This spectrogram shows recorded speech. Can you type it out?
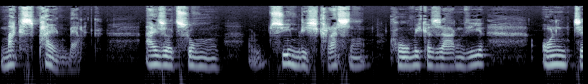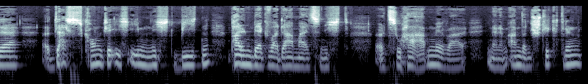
Max Palmberg, also zum ziemlich krassen Komiker, sagen wir. Und äh, das konnte ich ihm nicht bieten. Palmberg war damals nicht zu haben. Er war in einem anderen Stück drin,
